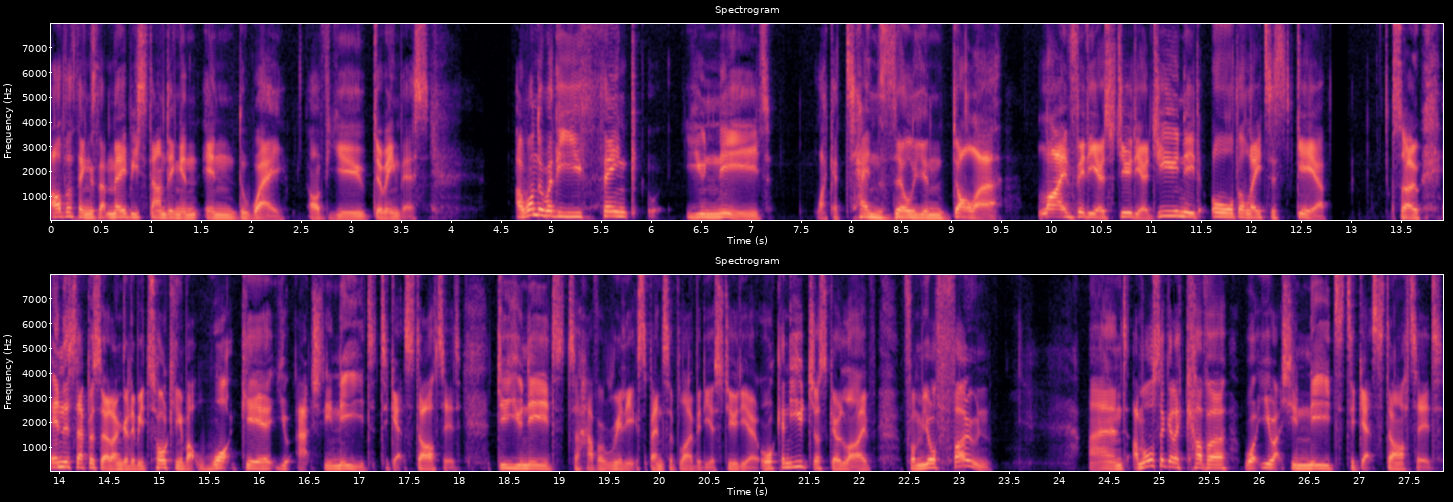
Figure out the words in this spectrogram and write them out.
other things that may be standing in, in the way of you doing this. I wonder whether you think you need like a $10 zillion live video studio. Do you need all the latest gear? So, in this episode, I'm going to be talking about what gear you actually need to get started. Do you need to have a really expensive live video studio, or can you just go live from your phone? And I'm also going to cover what you actually need to get started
